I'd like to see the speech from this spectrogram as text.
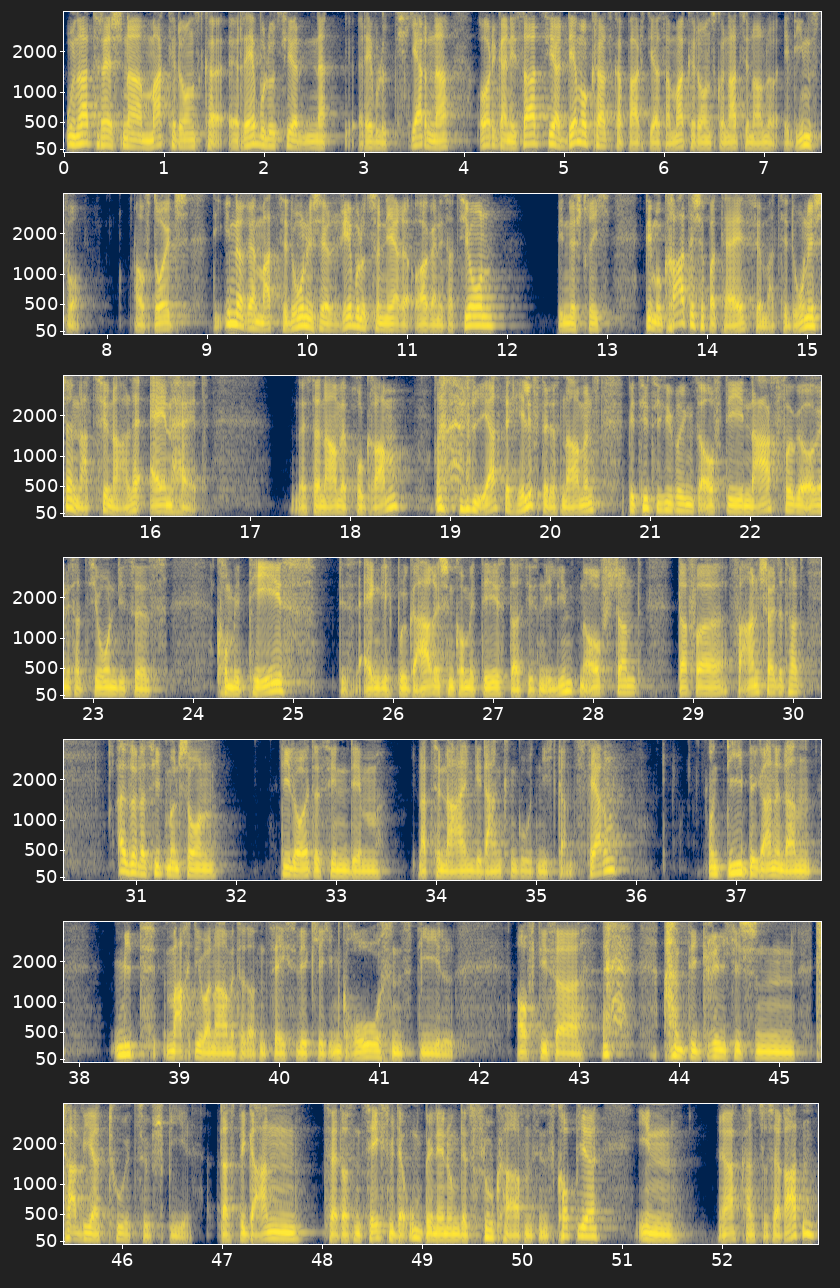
Unatrešna makedonska revolucionarna, revolucionarna organizacija Demokratska partija za makedonsko nacionalno jedinstvo. Auf Deutsch die innere mazedonische revolutionäre Organisation, Bindestrich, Demokratische Partei für mazedonische nationale Einheit. Da ist der Name Programm Die erste Hälfte des Namens bezieht sich übrigens auf die Nachfolgeorganisation dieses Komitees, dieses eigentlich bulgarischen Komitees, das diesen Elintenaufstand da ver veranstaltet hat. Also da sieht man schon, die Leute sind dem nationalen Gedankengut nicht ganz fern. Und die begannen dann mit Machtübernahme 2006 wirklich im großen Stil auf dieser antigriechischen Klaviatur zu spielen. Das begann 2006 mit der Umbenennung des Flughafens in Skopje in, ja, kannst du es erraten?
